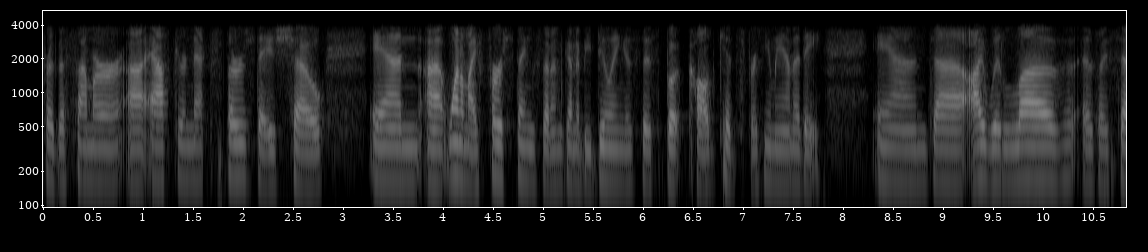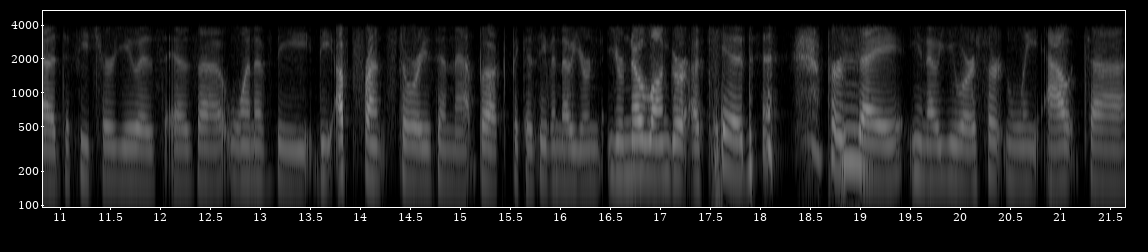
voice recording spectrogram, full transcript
for the summer uh, after next Thursday's show. And uh, one of my first things that I'm going to be doing is this book called Kids for Humanity. And uh, I would love, as I said, to feature you as as uh, one of the the upfront stories in that book because even though you're you're no longer a kid per Mm. se, you know you are certainly out. Uh,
